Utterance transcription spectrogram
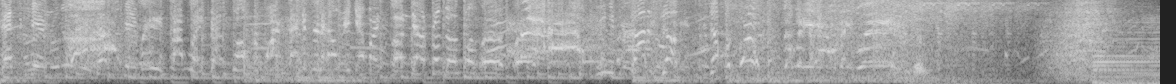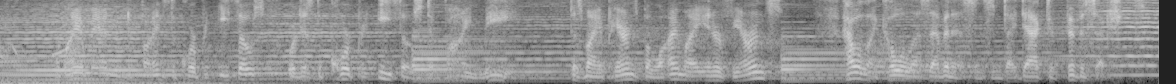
That's the camera. Ah, That's the camera. please, stop playing basketball for five seconds and help me get my son down from those balloons! Ah! You need to try to jump. Jump again. Somebody help me, please! Corporate ethos, or does the corporate ethos define me? Does my appearance belie my interference? How will I coalesce evanescence and didactic vivisections?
